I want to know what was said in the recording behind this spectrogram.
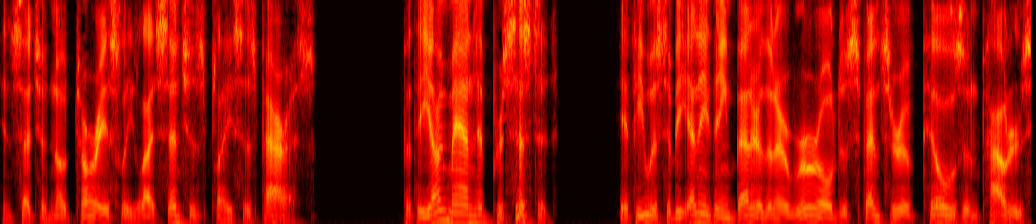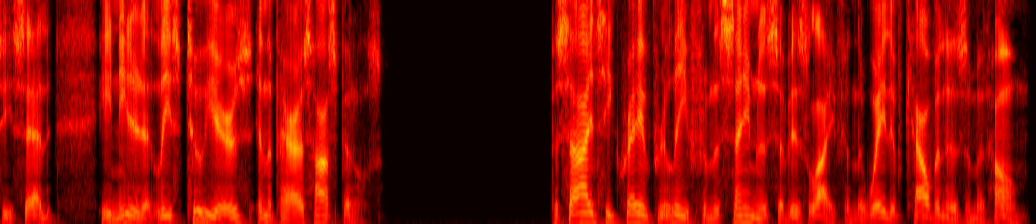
in such a notoriously licentious place as Paris. But the young man had persisted. If he was to be anything better than a rural dispenser of pills and powders, he said, he needed at least two years in the Paris hospitals. Besides, he craved relief from the sameness of his life and the weight of Calvinism at home.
